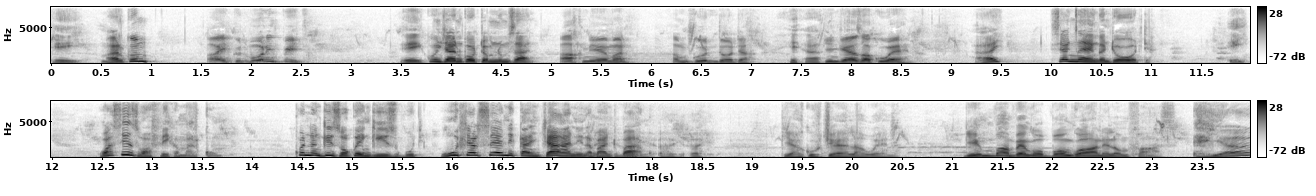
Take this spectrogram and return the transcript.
Hey, Malcolm. Hi, good morning Pete. Hey, kunjani kodwa mnumzane? Ach nee man, I'm good ndoda. Ya. Ngingezwe kuwena. Hayi, siyancenga ndoda. Hey, wasizwa wafika Malcolm. Khona ngizokwengiza ukuthi uhlalisene kanjani nabantu bakho. Ay ay. Ngiyakutshela wena. Ngimbambe ngobhongwane lomfazi. Ya.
